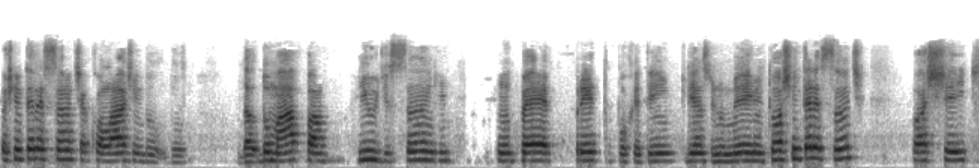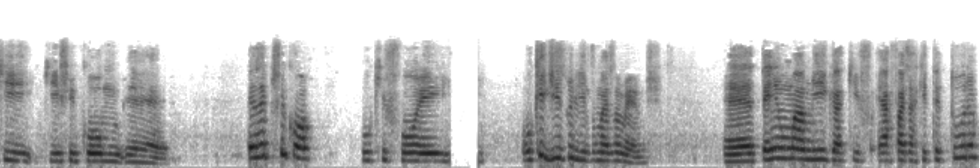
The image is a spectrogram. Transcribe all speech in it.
Eu achei interessante a colagem do, do, do mapa, rio de sangue, um pé preto, porque tem crianças no meio. Então, achei interessante. Eu achei que, que ficou. É, exemplificou o que foi. O que diz o livro, mais ou menos. É, tenho uma amiga que faz arquitetura.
